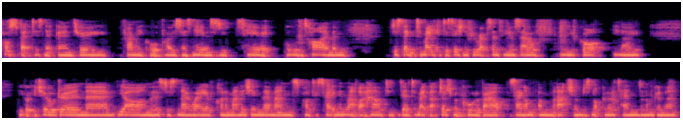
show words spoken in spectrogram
prospect, isn't it, going through family court process and hearings, you hear it all the time, and just think to make a decision if you're representing yourself and you've got, you know, you've got your children, they're young, there's just no way of kind of managing them and participating in that. Like how yeah, to make that judgment call about saying, I'm, I'm actually, I'm just not going to attend and I'm going to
